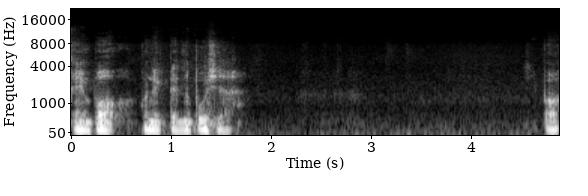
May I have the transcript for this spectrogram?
Ayun po, connected na po siya. Po.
